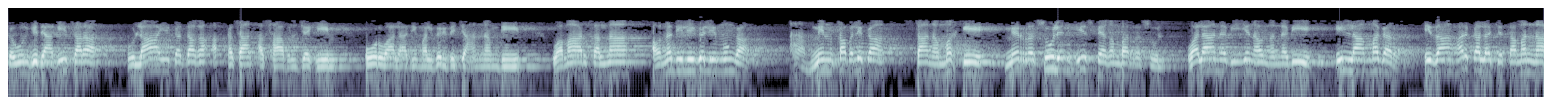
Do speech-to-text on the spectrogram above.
کوون کې داغي سره اولائک دغه کسان اصحاب الجحیم اور والا دی ملګری د جهنم دی وما ارسلنا او ندی لګلی مونږه من قبلک ستانه مخ کې مر رسول هیڅ پیغمبر رسول ولا نبی او نبی الا مگر اذا هر کله چې تمنا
